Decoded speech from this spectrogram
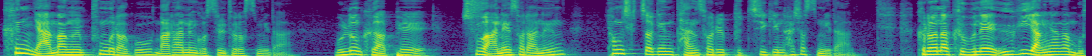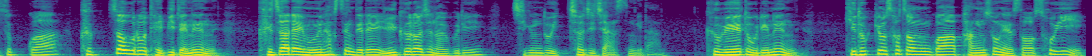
큰 야망을 품으라고 말하는 것을 들었습니다. 물론 그 앞에 주 안에서라는 형식적인 단서를 붙이긴 하셨습니다. 그러나 그분의 의기양양한 모습과 극적으로 대비되는 그 자리에 모인 학생들의 일그러진 얼굴이 지금도 잊혀지지 않습니다. 그 외에도 우리는 기독교 서점과 방송에서 소위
